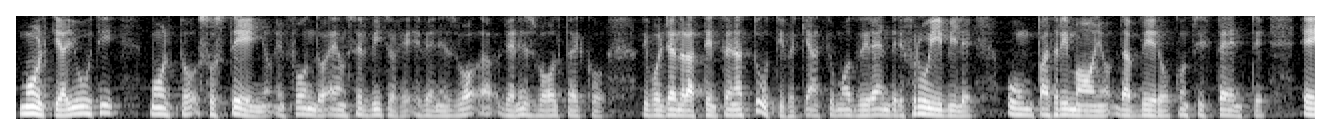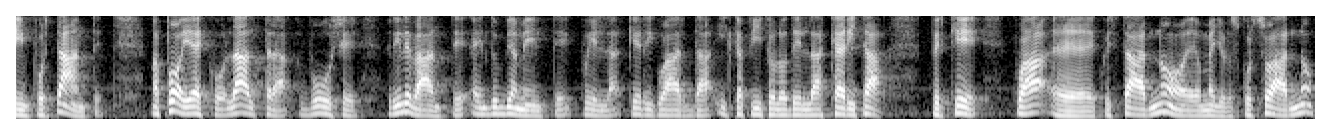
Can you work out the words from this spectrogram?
molti aiuti, molto sostegno. In fondo è un servizio che viene, svol viene svolto ecco, rivolgendo l'attenzione a tutti perché è anche un modo di rendere fruibile un patrimonio davvero consistente e importante. Ma poi ecco l'altra voce rilevante è indubbiamente quella che riguarda il capitolo della carità perché Qua eh, quest'anno, eh, o meglio lo scorso anno,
